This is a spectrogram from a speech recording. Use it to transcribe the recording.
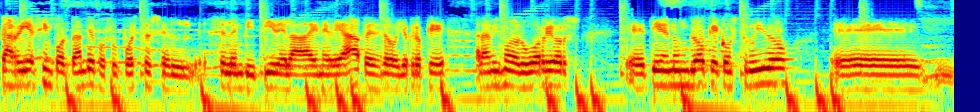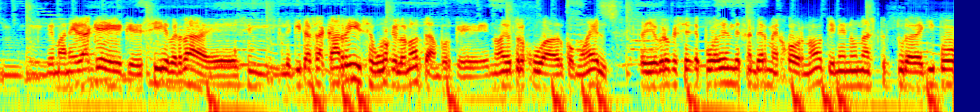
Curry es importante, por supuesto, es el, el MVP de la NBA, pero yo creo que ahora mismo los Warriors eh, tienen un bloque construido eh, de manera que, que, sí, es verdad, eh, si le quitas a Curry seguro que lo notan, porque no hay otro jugador como él. Pero yo creo que se pueden defender mejor, ¿no? Tienen una estructura de equipo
